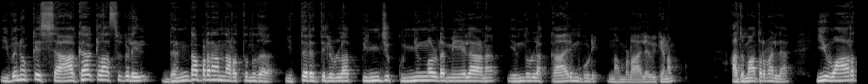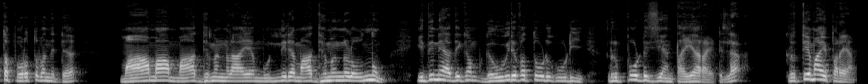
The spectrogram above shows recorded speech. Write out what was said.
ഇവനൊക്കെ ശാഖാ ക്ലാസ്സുകളിൽ ദണ്ഡപഠനം നടത്തുന്നത് ഇത്തരത്തിലുള്ള പിഞ്ചു കുഞ്ഞുങ്ങളുടെ മേലാണ് എന്നുള്ള കാര്യം കൂടി നമ്മൾ ആലോചിക്കണം. അതുമാത്രമല്ല ഈ വാർത്ത പുറത്തു വന്നിട്ട് മാമാ മാധ്യമങ്ങളായ മുൻനിര മാധ്യമങ്ങളൊന്നും ഇതിനെ അധികം ഗൗരവത്തോടു കൂടി റിപ്പോർട്ട് ചെയ്യാൻ തയ്യാറായിട്ടില്ല. കൃത്യമായി പറയാം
